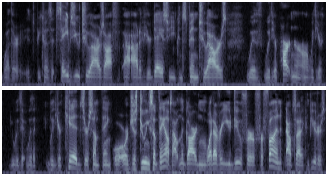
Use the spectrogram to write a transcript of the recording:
whether it's because it saves you two hours off uh, out of your day, so you can spend two hours with with your partner or with your with it with a, with your kids or something, or, or just doing something else out in the garden, whatever you do for for fun outside of computers,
